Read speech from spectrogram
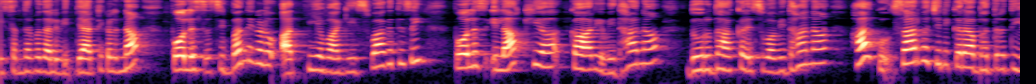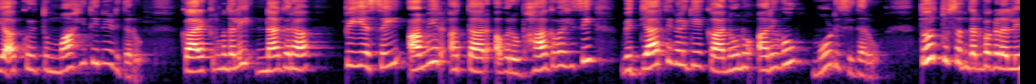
ಈ ಸಂದರ್ಭದಲ್ಲಿ ವಿದ್ಯಾರ್ಥಿಗಳನ್ನು ಪೊಲೀಸ್ ಸಿಬ್ಬಂದಿಗಳು ಆತ್ಮೀಯವಾಗಿ ಸ್ವಾಗತಿಸಿ, ಪೊಲೀಸ್ ಇಲಾಖೆಯ ಕಾರ್ಯವಿಧಾನ, ದೂರು ದಾಖಲಿಸುವ ವಿಧಾನ ಹಾಗೂ ಸಾರ್ವಜನಿಕರ ಭದ್ರತೆಯ ಕುರಿತು ಮಾಹಿತಿ ನೀಡಿದರು. ಕಾರ್ಯಕ್ರಮದಲ್ಲಿ ನಗರ ಪಿಎಸ್ಐ ಅಮೀರ್ ಅತ್ತಾರ್ ಅವರು ಭಾಗವಹಿಸಿ ವಿದ್ಯಾರ್ಥಿಗಳಿಗೆ ಕಾನೂನು ಅರಿವು ಮೂಡಿಸಿದರು. ತುರ್ತು ಸಂದರ್ಭಗಳಲ್ಲಿ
